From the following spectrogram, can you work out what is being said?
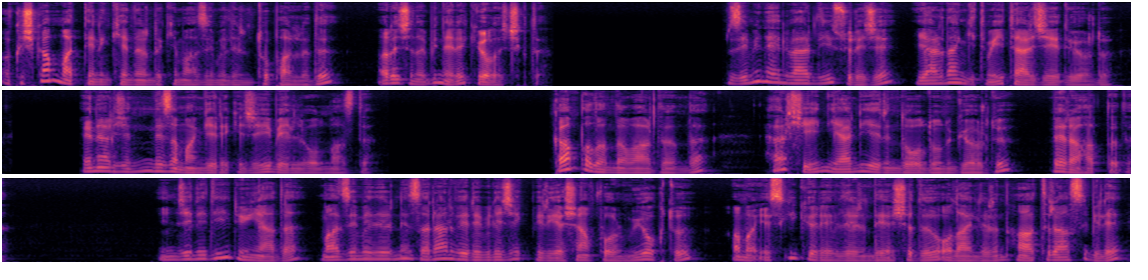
Akışkan maddenin kenarındaki malzemelerini toparladı, aracına binerek yola çıktı. Zemin el verdiği sürece yerden gitmeyi tercih ediyordu. Enerjinin ne zaman gerekeceği belli olmazdı. Kamp alanına vardığında her şeyin yerli yerinde olduğunu gördü ve rahatladı. İncelediği dünyada malzemelerine zarar verebilecek bir yaşam formu yoktu ama eski görevlerinde yaşadığı olayların hatırası bile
